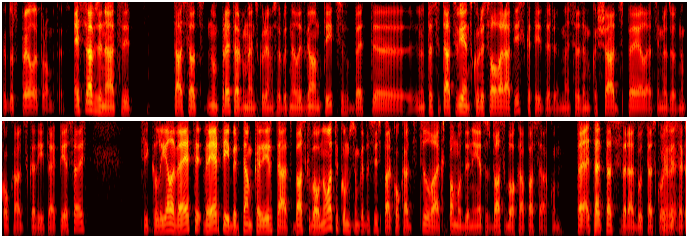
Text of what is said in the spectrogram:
Kad tur spēlē prometējs. Es apzināti tā sauc nu, pretarguments, kuriem es varbūt ne līdz galam ticu, bet uh, nu, tas ir tāds viens, kurus vēl varētu izskatīt. Ir, mēs redzam, ka šāda spēle, acīm redzot, nu, kaut kādu skatītāju piesaist. Cik liela vērti, vērtība ir tam, ka ir tāds basketbola notikums un ka tas vispār kaut kāds cilvēks pamudina iet uz basketbolu kā pasākumu. Tā, tā, tas varētu būt tas, ko es nē, izsaku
